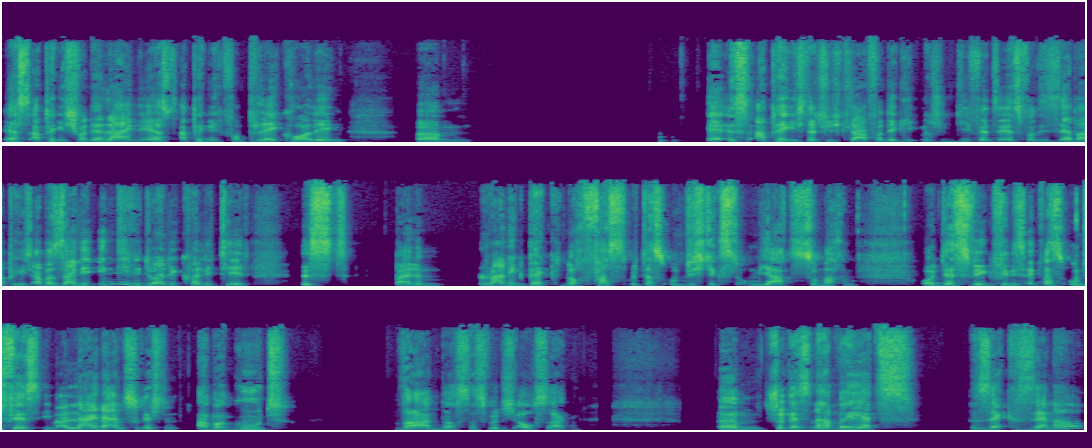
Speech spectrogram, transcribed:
Er ist abhängig von der Line, er ist abhängig vom Playcalling. Ähm, er ist abhängig natürlich klar von der gegnerischen Defense, er ist von sich selber abhängig, aber seine individuelle Qualität ist bei einem Running Back noch fast mit das Unwichtigste, um Yards zu machen. Und deswegen finde ich es etwas unfair, es ihm alleine anzurechnen, aber gut war anders, das würde ich auch sagen. Ähm, stattdessen haben wir jetzt Zack Senner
